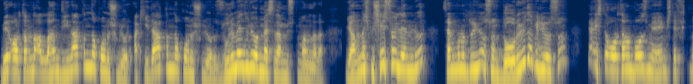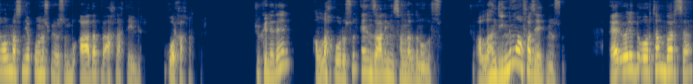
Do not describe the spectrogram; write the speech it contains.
Bir ortamda Allah'ın dini hakkında konuşuluyor, akide hakkında konuşuluyor, zulüm ediliyor mesela Müslümanlara. Yanlış bir şey söyleniliyor. Sen bunu duyuyorsun, doğruyu da biliyorsun. Ya işte ortamı bozmayayım, işte fitne olmasın diye konuşmuyorsun. Bu adab ve ahlak değildir. Bu korkaklıktır. Çünkü neden? Allah korusun en zalim insanlardan olursun. Allah'ın dinini muhafaza etmiyorsun. Eğer öyle bir ortam varsa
